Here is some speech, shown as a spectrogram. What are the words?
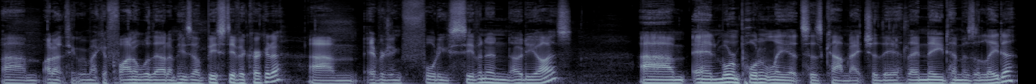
Um, I don't think we make a final without him. He's our best ever cricketer, um, averaging 47 in ODIs. Um, and more importantly, it's his calm nature there. They need him as a leader.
